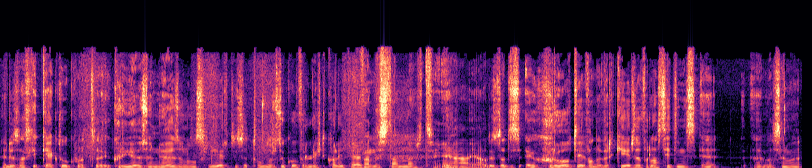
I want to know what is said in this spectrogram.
En dus als je kijkt ook wat Curieuze Neuzen ons leert, dus het onderzoek over luchtkwaliteit, Van de standaard. ja, ja, dus dat is een groot deel van de verkeersoverlast zit in wat zijn we?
